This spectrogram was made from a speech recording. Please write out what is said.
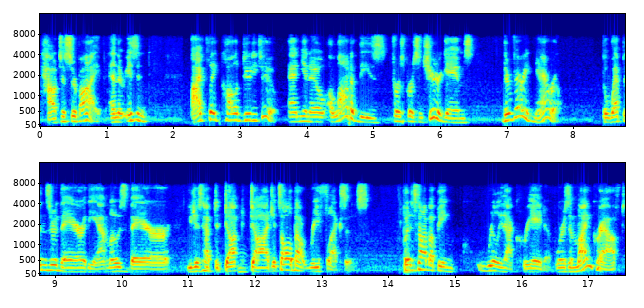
how to survive. And there isn't, I played Call of Duty too. And, you know, a lot of these first person shooter games, they're very narrow. The weapons are there, the ammo's there. You just have to duck, dodge. It's all about reflexes. But it's not about being really that creative. Whereas in Minecraft,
